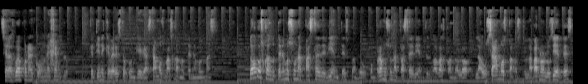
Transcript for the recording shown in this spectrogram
se las voy a poner con un ejemplo, que tiene que ver esto con que gastamos más cuando tenemos más. Todos cuando tenemos una pasta de dientes, cuando compramos una pasta de dientes nuevas, cuando la usamos para lavarnos los dientes,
